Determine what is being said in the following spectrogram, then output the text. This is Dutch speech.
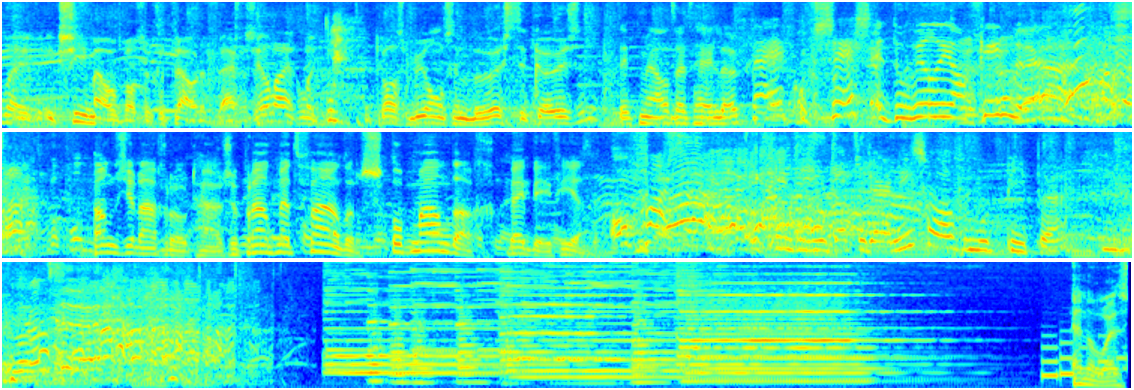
gebleven. Ik zie mij ook als een getrouwde vrijgezel eigenlijk. Het was bij ons een bewuste keuze. Het heeft mij altijd heel leuk. Vijf of zes en toen wil je al kinderen. Angela Groothuizen praat met vaders op maandag bij BVN. Oppassen. Ik vind dat u daar niet zo over moet piepen. Eh. NOS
